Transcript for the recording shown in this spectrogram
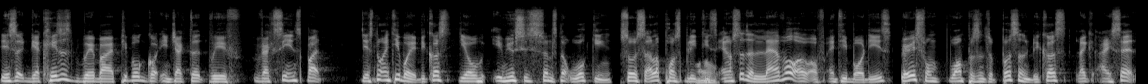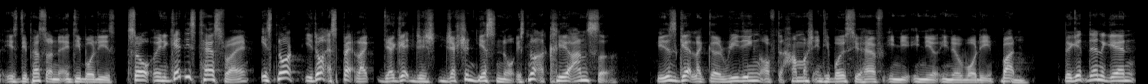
there's there are cases whereby people got injected with vaccines, but there's no antibody because your immune system is not working. So it's a lot of possibilities. Wow. And also the level of, antibodies varies from one person to person because, like I said, it depends on the antibodies. So when you get this test, right, it's not, you don't expect like, did I get injection? Yes, no. It's not a clear answer. You just get like a reading of the how much antibodies you have in your in your in your body. But hmm. they get then again,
